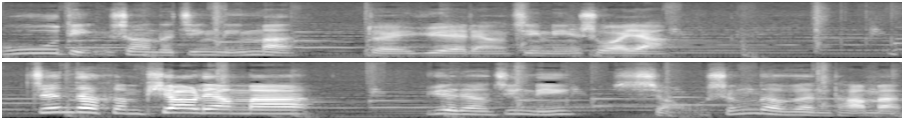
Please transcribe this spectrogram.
屋顶上的精灵们对月亮精灵说：“呀，真的很漂亮吗？”月亮精灵小声地问他们：“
